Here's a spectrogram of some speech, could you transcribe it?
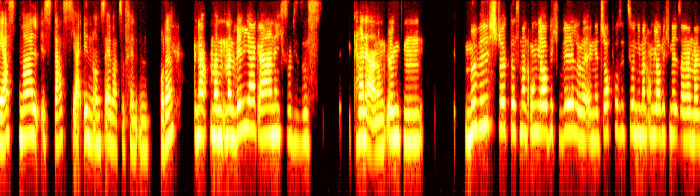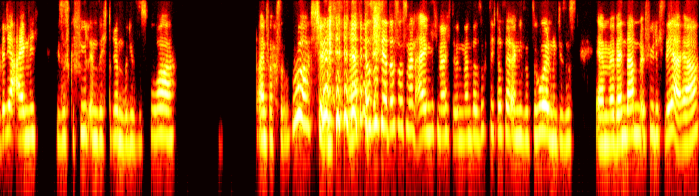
erstmal ist das ja in uns selber zu finden, oder? Genau, man, man will ja gar nicht so dieses, keine Ahnung, irgendein Möbelstück, das man unglaublich will oder irgendeine Jobposition, die man unglaublich will, sondern man will ja eigentlich dieses Gefühl in sich drin, so dieses, boah, einfach so, wow, schön. ja, das ist ja das, was man eigentlich möchte. Und man versucht sich das ja irgendwie so zu holen. Und dieses, ähm, wenn dann, fühle ich sehr, ja.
